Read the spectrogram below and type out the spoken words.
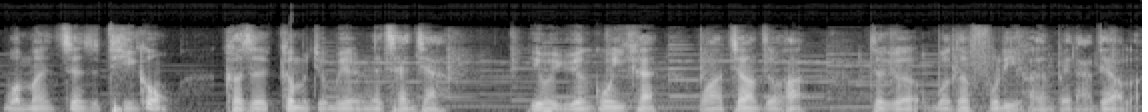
我们正是提供，可是根本就没有人来参加，因为员工一看，哇，这样子的话，这个我的福利好像被拿掉了。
